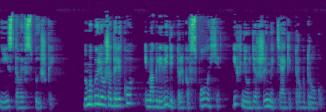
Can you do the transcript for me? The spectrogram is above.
неистовой вспышкой. Но мы были уже далеко и могли видеть только всполохи их неудержимой тяги друг к другу.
